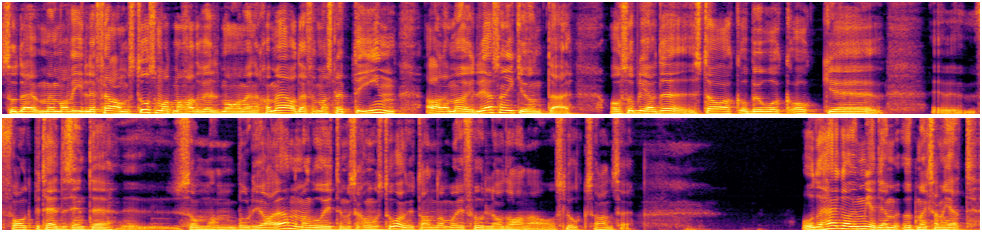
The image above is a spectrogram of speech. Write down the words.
Så där, men man ville framstå som att man hade väldigt många människor med och därför man släppte in alla möjliga som gick runt där. Och så blev det stök och bråk och eh, eh folk betedde sig inte eh, som man borde göra när man går i ett demonstrationståg utan de var ju fulla och dana och slogs och hade sig. Och det här gav media uppmärksamhet.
